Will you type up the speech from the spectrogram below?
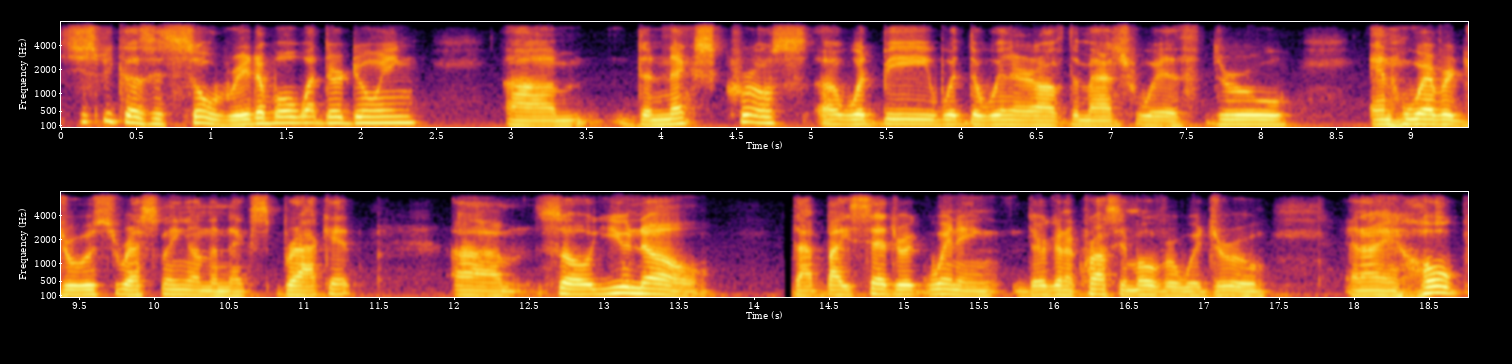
just because it's so readable what they're doing. Um, the next cross uh, would be with the winner of the match with Drew and whoever Drew's wrestling on the next bracket. Um, so you know that by Cedric winning, they're gonna cross him over with Drew and I hope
